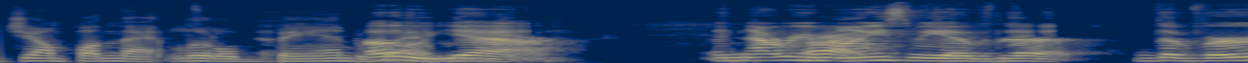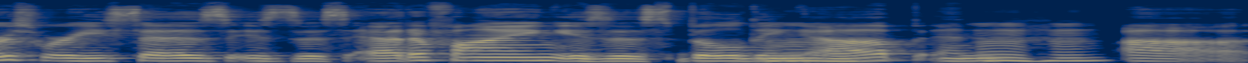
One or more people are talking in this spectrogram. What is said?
jump on that little oh, bandwagon. Oh yeah. There. And that reminds right. me of the the verse where he says, "Is this edifying? Is this building mm-hmm. up?" And mm-hmm. uh,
